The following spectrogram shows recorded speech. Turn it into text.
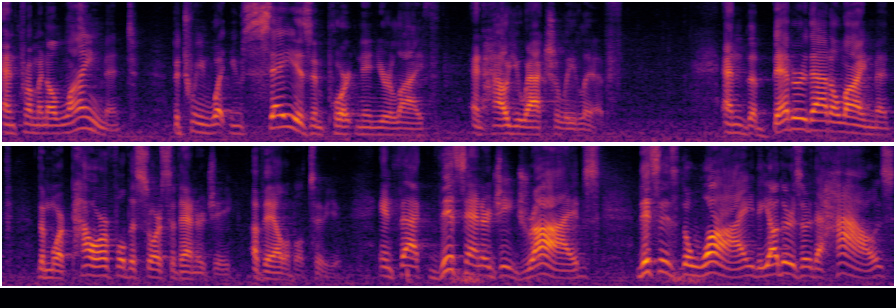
and from an alignment between what you say is important in your life and how you actually live. And the better that alignment, the more powerful the source of energy available to you. In fact, this energy drives, this is the why, the others are the hows.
